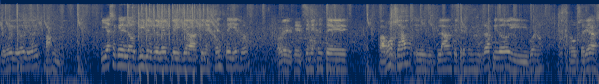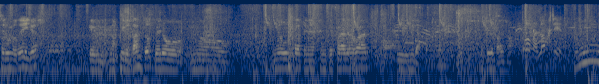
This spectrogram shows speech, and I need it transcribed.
Le doy, le doy, le doy. ¡Pam! Y ya sé que los vídeos de gameplay ya tienen gente y eso. A ver, que tiene gente famosa, en plan que crece muy rápido y bueno, me gustaría ser uno de ellos, que no aspiro tanto, pero no, me gusta tener gente para grabar y mira, quiero para eso. Mm,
